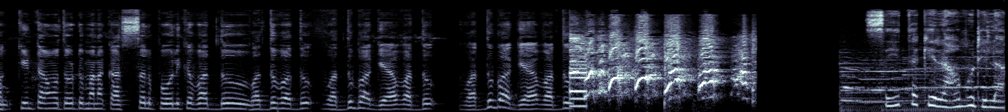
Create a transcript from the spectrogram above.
పక్కింటామతోటి మనకు అస్సలు పోలిక వద్దు. వద్దు వద్దు వద్దు భాగ్య వద్దు వద్దు భాగ్య వద్దు. సీతకి రాముడిలా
